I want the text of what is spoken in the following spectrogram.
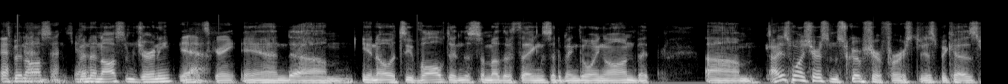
It's been awesome. It's Yeah. been an awesome journey. Yeah, Yeah. it's great. and um, you know it's evolved into some other things that have been going on but um, i just want to share some scripture first just because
